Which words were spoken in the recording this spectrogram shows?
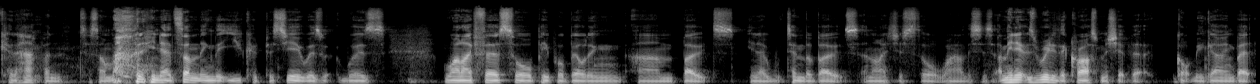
could happen to someone, you know, something that you could pursue was was when I first saw people building um, boats, you know, timber boats, and I just thought, wow, this is. I mean, it was really the craftsmanship that got me going. But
